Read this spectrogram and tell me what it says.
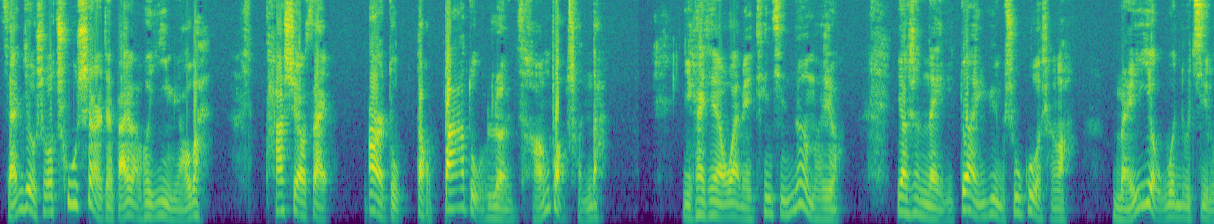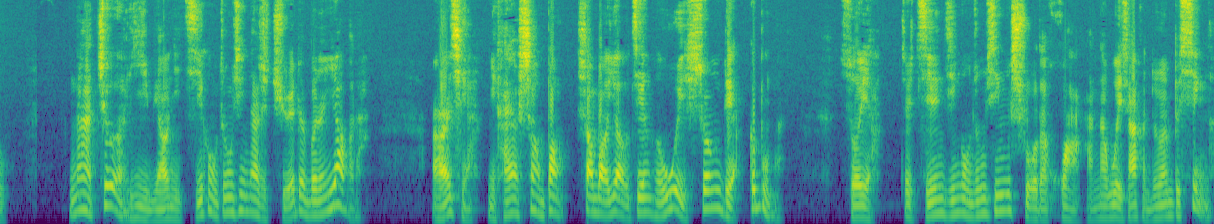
咱就说出事儿这百百惠疫苗吧，它是要在二度到八度冷藏保存的。你看现在外面天气那么热，要是哪段运输过程啊没有温度记录，那这疫苗你疾控中心那是绝对不能要的，而且啊你还要上报上报药监和卫生两个部门，所以啊。这吉林疾控中心说的话，那为啥很多人不信呢？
